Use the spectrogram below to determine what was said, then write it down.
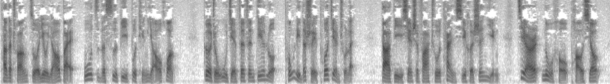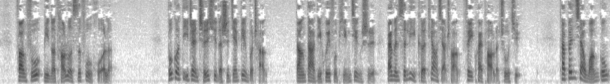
他的床左右摇摆，屋子的四壁不停摇晃，各种物件纷纷跌落，桶里的水泼溅出来。大地先是发出叹息和呻吟，继而怒吼咆哮，仿佛米诺陶洛斯复活了。不过，地震持续的时间并不长。当大地恢复平静时，埃文斯立刻跳下床，飞快跑了出去。他奔向王宫，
